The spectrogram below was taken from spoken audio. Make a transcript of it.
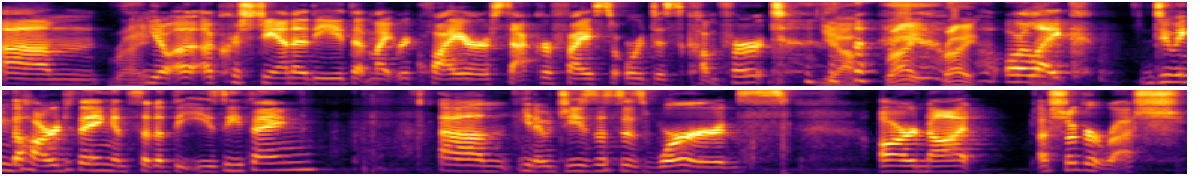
um right. you know a, a, christianity that might require sacrifice or discomfort yeah right right or right. like doing the hard thing instead of the easy thing um you know jesus's words are not a sugar rush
